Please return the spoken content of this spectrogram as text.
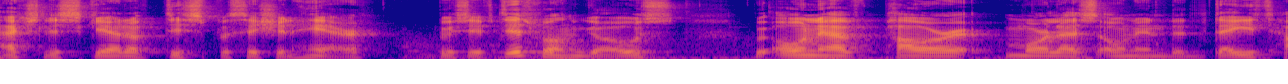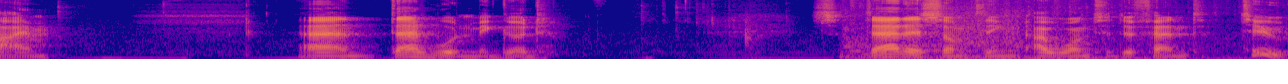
actually scared of this position here. Because if this one goes, we only have power more or less only in the daytime. And that wouldn't be good. So that is something I want to defend too.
